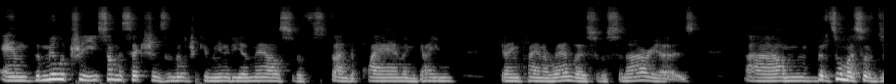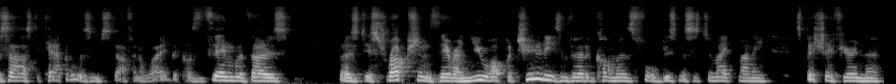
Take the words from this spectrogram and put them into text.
and the military, some sections of the military community are now sort of starting to plan and game game plan around those sort of scenarios. Um, but it's almost sort of disaster capitalism stuff in a way, because then with those those disruptions, there are new opportunities, inverted commas, for businesses to make money, especially if you're in the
